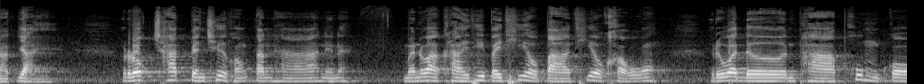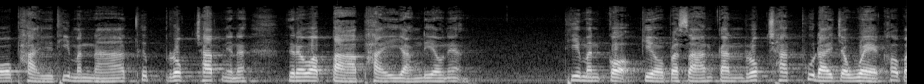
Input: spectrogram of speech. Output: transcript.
นาดใหญ่ รกชัดเป็นชื่อของตันหาเนี่ยนะเหมือนว่าใครที่ไปเที่ยวป่าเที่ยวเขา หรือว่าเดินผ่าพุ่มกอไผ่ที่มันหนาทึบรกชัดเนี่ยนะที่เรียกว่าป่าไผ่อย่างเดียวเนี่ย ที่มันเกาะเกี่ยวประสานกันรกชัด ผู้ใดจะแหวกเข้าไป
